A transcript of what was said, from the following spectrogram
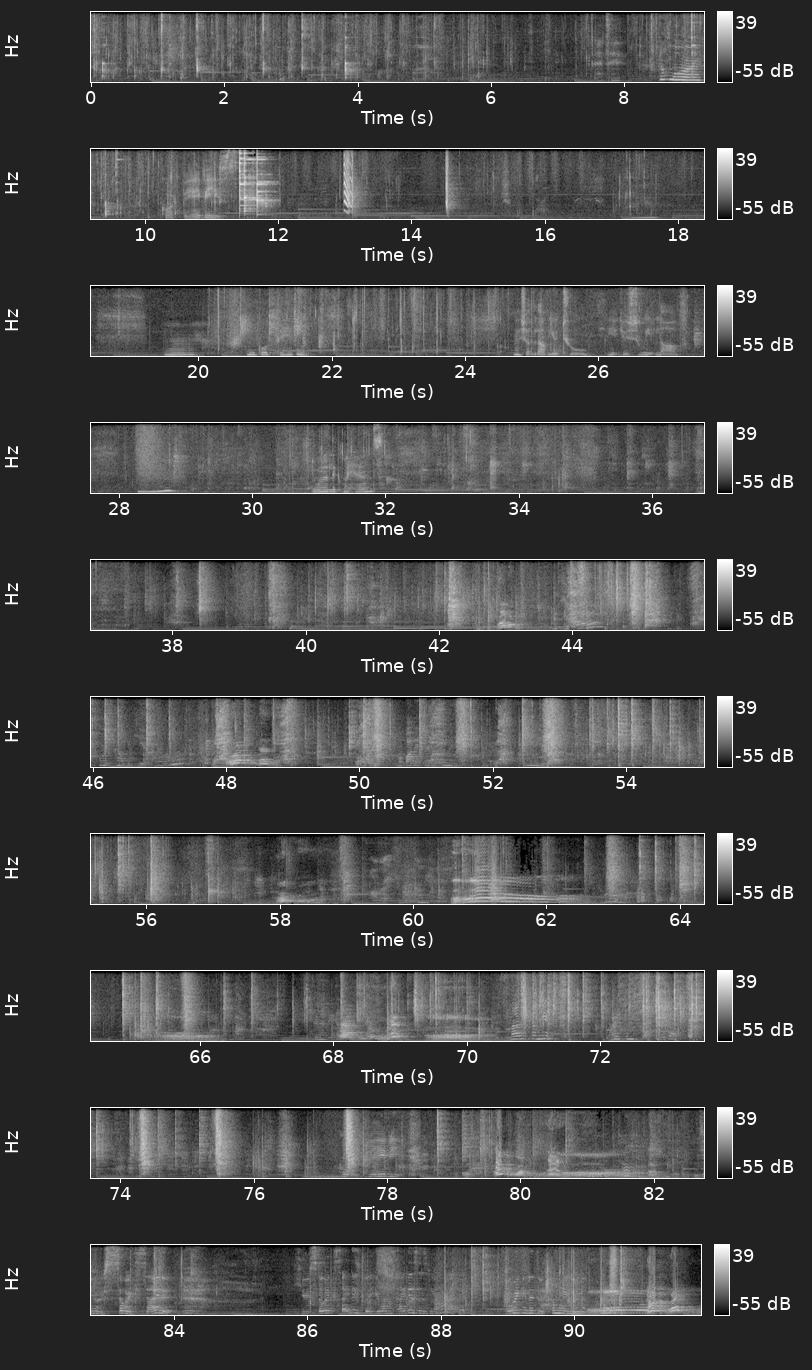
Sweet love. Mhm. You wanna lick my hands? You're so excited. You're so excited, but you and Tidus is mad. What are we gonna do? Come here, Yuna. Come here. Yuna,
